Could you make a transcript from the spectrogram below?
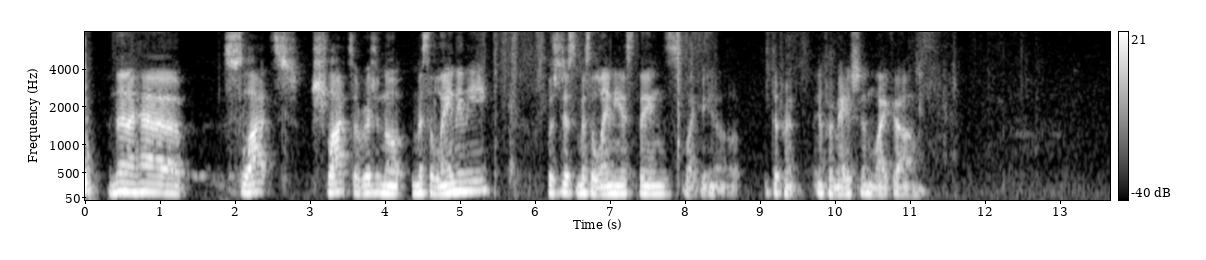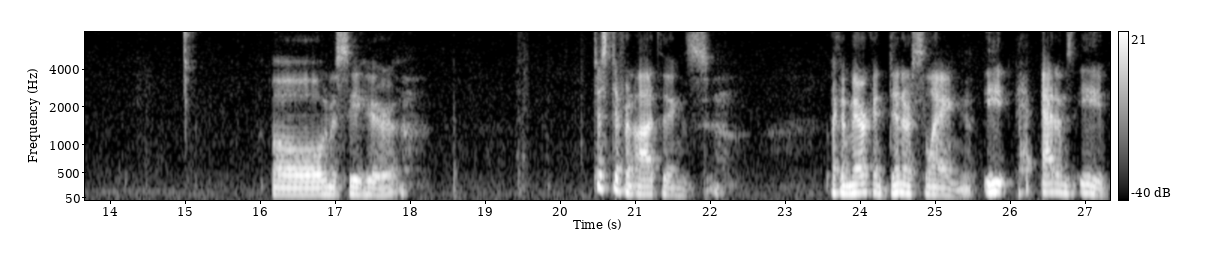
And then I have Slots, Schott's original miscellany, is just miscellaneous things like, you know, different information like, um, oh, let me see here. Just different odd things. Like American dinner slang, eat Adam's Eve,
